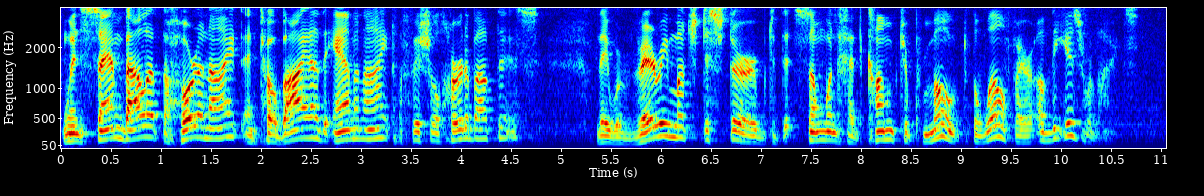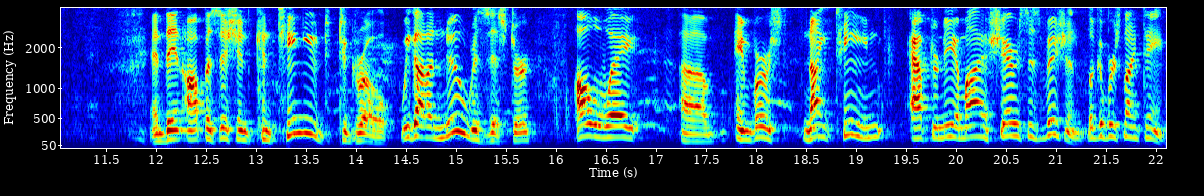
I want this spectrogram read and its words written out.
When Sanballat the Horonite and Tobiah the Ammonite official heard about this, they were very much disturbed that someone had come to promote the welfare of the Israelites. And then opposition continued to grow. We got a new resistor all the way uh, in verse 19 after Nehemiah shares his vision. Look at verse 19.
